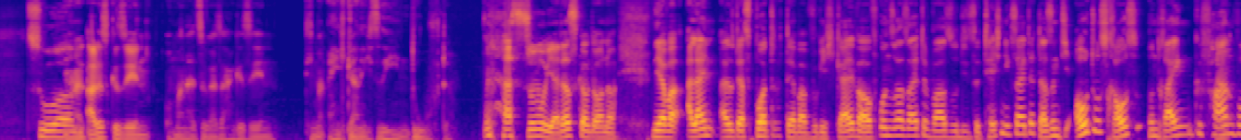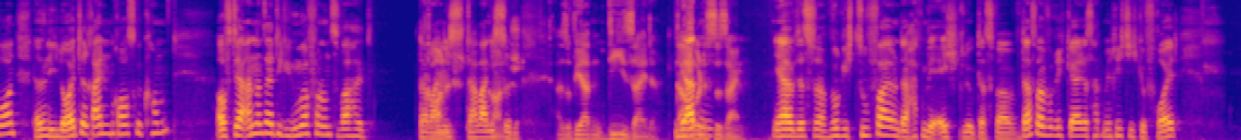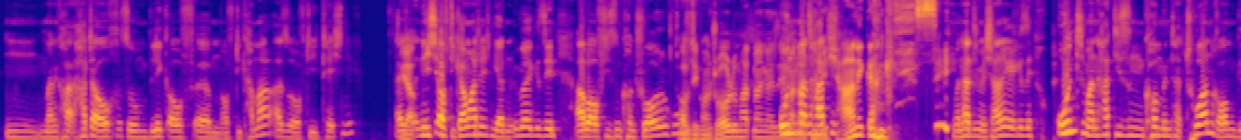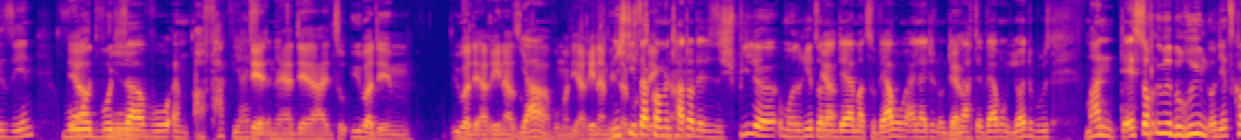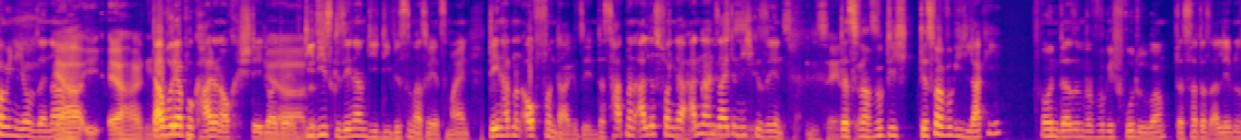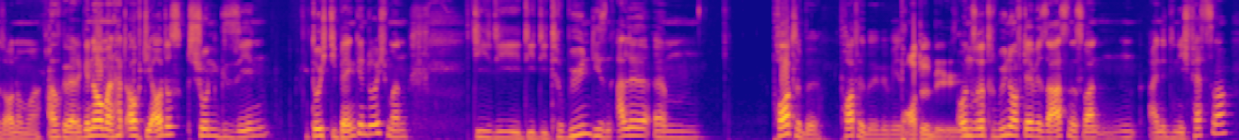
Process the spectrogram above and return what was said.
zur, Man hat alles gesehen und man hat sogar Sachen gesehen, die man eigentlich gar nicht sehen durfte. Ach so, ja, das kommt auch noch. Nee, aber allein, also der Spot, der war wirklich geil, war auf unserer Seite war so diese Technikseite, da sind die Autos raus und reingefahren Ja. worden, da sind die Leute rein und rausgekommen. Auf der anderen Seite gegenüber von uns war halt, da war Gar nicht, da war nicht so. Also wir hatten die Seite. Da hatten- wolltest du sein. Ja, das war wirklich Zufall und da hatten wir echt Glück. Das war, das war wirklich geil, das hat mich richtig gefreut. Mm, Man ha- hatte auch so einen Blick auf, ähm, auf die Kamera, also auf die Technik. Also Ja. nicht auf die Kameratechnik, die hat man überall gesehen, aber auf diesen Control Room. Auf den Control Room hat man gesehen, Und man, man hat hat die Mechaniker gesehen. man hat die Mechaniker gesehen und man hat diesen Kommentatorenraum gesehen, wo, Ja, wo, wo- dieser, wo, ähm, oh fuck, wie heißt der, Der, denn? jetzt? der halt so über dem, über der Arena so Ja. war, wo man die Arena im Hintergrund Nicht dieser Kommentator, kann. der diese Spiele moderiert, sondern Ja. der immer zur Werbung einleitet und der Ja. nach der Werbung die Leute begrüßt. Mann, der ist doch übel berühmt und jetzt komme ich nicht auf seinen Namen. Ja, er halt. Ne? Da, wo der Pokal dann auch steht, Leute. die, die es gesehen haben, die, die wissen, was wir jetzt meinen. Den hat man auch von da gesehen. Das hat man alles von der anderen Seite nicht gesehen. Das war. Das war wirklich, das war wirklich lucky. Und da sind wir wirklich froh drüber. Das hat das Erlebnis auch nochmal aufgewertet. Genau, man hat auch die Autos schon gesehen durch die Bänke hindurch. Man, die, die, die, die Tribünen, die sind alle ähm, portable. Portable gewesen. Portable. Unsere Tribüne, auf der wir saßen, das war eine, die nicht fest war.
